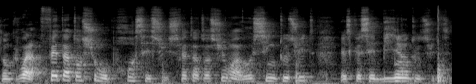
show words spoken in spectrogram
Donc voilà, faites attention au processus, faites attention à vos signes tout de suite. Est-ce que c'est bien tout de suite?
